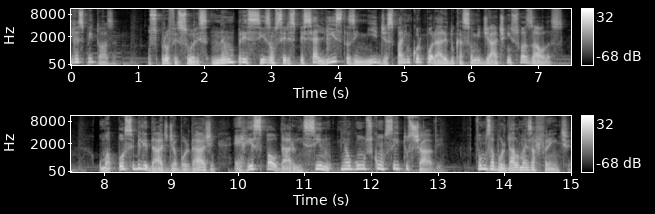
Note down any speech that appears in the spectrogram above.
e respeitosa. Os professores não precisam ser especialistas em mídias para incorporar educação midiática em suas aulas. Uma possibilidade de abordagem é respaldar o ensino em alguns conceitos-chave. Vamos abordá-lo mais à frente.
